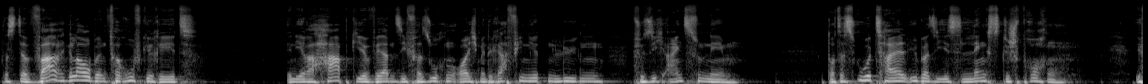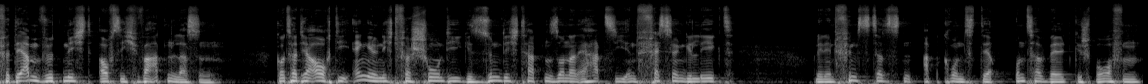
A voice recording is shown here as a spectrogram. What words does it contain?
dass der wahre Glaube in Verruf gerät. In ihrer Habgier werden sie versuchen, euch mit raffinierten Lügen für sich einzunehmen. Doch das Urteil über sie ist längst gesprochen. Ihr Verderben wird nicht auf sich warten lassen. Gott hat ja auch die Engel nicht verschont, die gesündigt hatten, sondern er hat sie in Fesseln gelegt und in den finstersten Abgrund der Unterwelt geschworfen,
